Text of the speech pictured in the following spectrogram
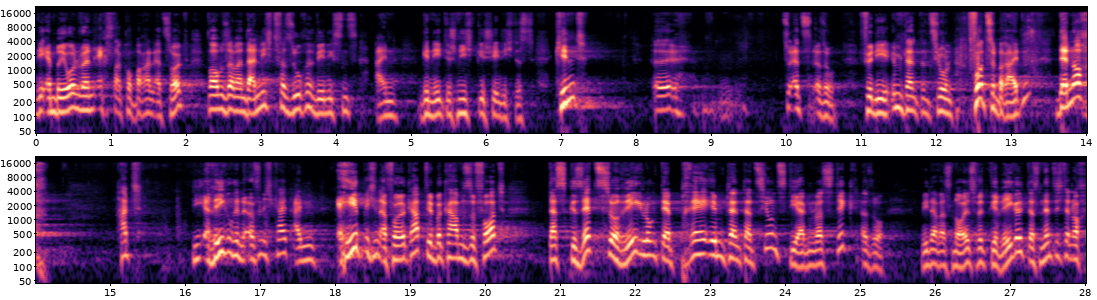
die Embryonen werden extrakorporal erzeugt. Warum soll man dann nicht versuchen, wenigstens ein genetisch nicht geschädigtes Kind äh, zu, also für die Implantation vorzubereiten? Dennoch hat die Erregung in der Öffentlichkeit einen erheblichen Erfolg gehabt. Wir bekamen sofort das Gesetz zur Regelung der Präimplantationsdiagnostik, also wieder was Neues wird geregelt. Das nennt sich dann noch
